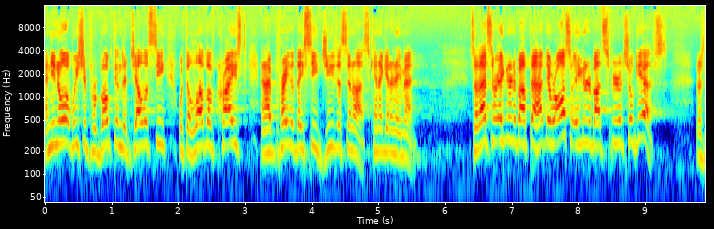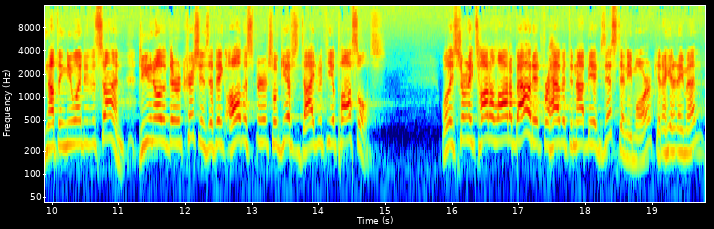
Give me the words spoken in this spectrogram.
And you know what? We should provoke them to jealousy with the love of Christ, and I pray that they see Jesus in us. Can I get an amen? So that's they're ignorant about that. They were also ignorant about spiritual gifts. There's nothing new under the sun. Do you know that there are Christians that think all the spiritual gifts died with the apostles? Well, they certainly taught a lot about it for have it to not be exist anymore. Can I get an amen?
